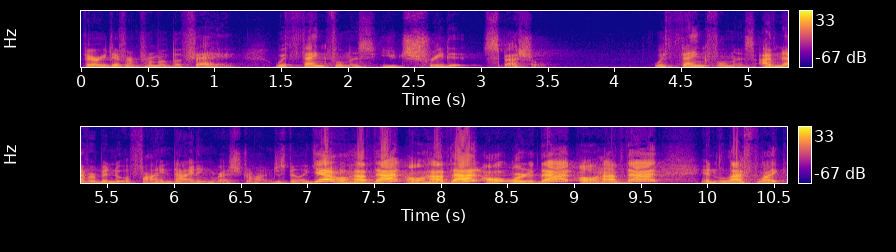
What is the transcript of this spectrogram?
very different from a buffet, with thankfulness, you treat it special with thankfulness. I've never been to a fine dining restaurant and just been like, yeah, I'll have that, I'll have that, I'll order that, I'll have that, and left like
